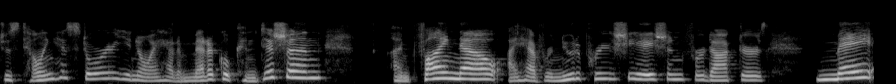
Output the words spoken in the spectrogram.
just telling his story. You know, I had a medical condition. I'm fine now. I have renewed appreciation for doctors. May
